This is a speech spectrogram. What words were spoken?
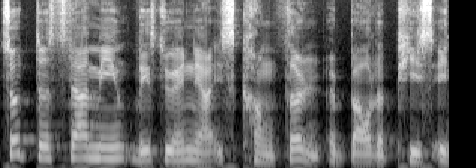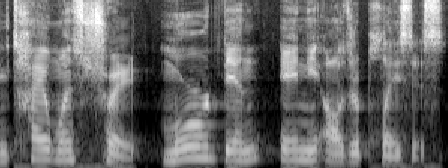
So does that mean Lithuania is concerned about the peace in Taiwan Strait more than any other places?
